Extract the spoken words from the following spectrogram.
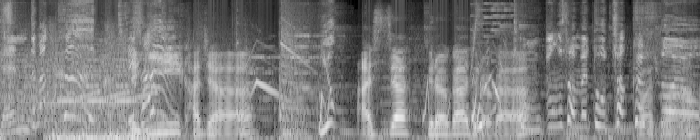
랜드마크. 이제 2 가자 육. 아싸 들어가 들어가. 공중섬에 도착했어요. 좋아, 좋아.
